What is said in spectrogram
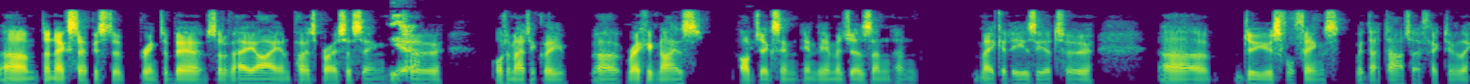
um, the next step is to bring to bear sort of AI and post processing yeah. to automatically uh, recognize objects in, in the images and, and make it easier to uh, do useful things with that data effectively.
